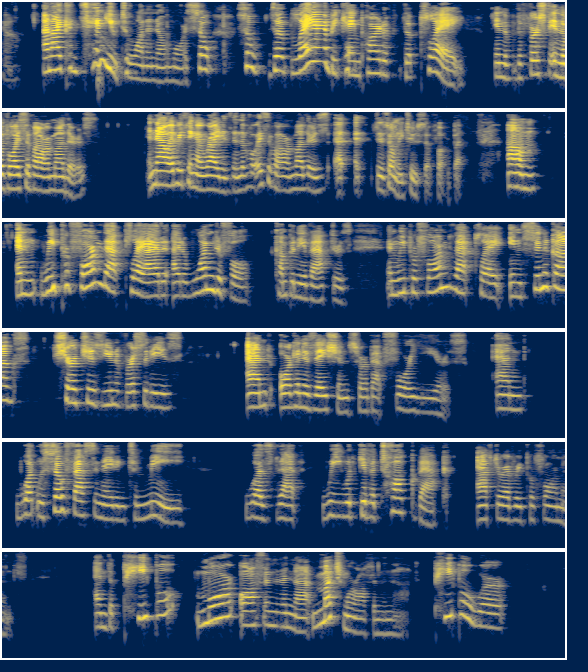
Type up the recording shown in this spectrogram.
Yeah. And I continue to want to know more. So so the Leah became part of the play in the, the first in the voice of our mothers. And now everything I write is in the voice of our mothers. Uh, uh, there's only two so far, but um, and we performed that play. I had a, I had a wonderful company of actors, and we performed that play in synagogues churches, universities, and organizations for about four years. And what was so fascinating to me was that we would give a talk back after every performance. And the people, more often than not, much more often than not, people were,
